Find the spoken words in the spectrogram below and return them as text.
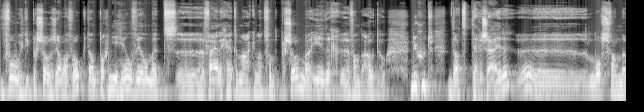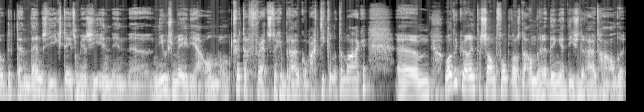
volgens die persoon zelf ook dan toch niet heel veel met uh, veiligheid te maken had van de persoon, maar eerder van de auto. Nu goed, dat terzijde. los van ook de tendens die ik steeds meer zie in, in nieuwsmedia om, om Twitter-threads te gebruiken om artikelen te maken. Um, wat ik wel interessant vond, was de andere dingen die ze eruit haalden.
